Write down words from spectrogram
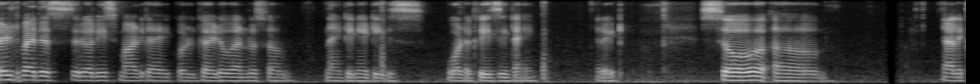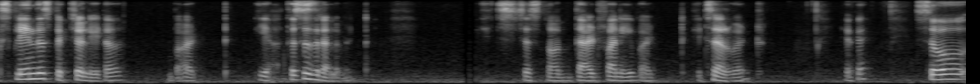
built by this really smart guy called Guido van Rossum 1980s what a crazy time right? So uh, I'll explain this picture later but yeah this is relevant. It's just not that funny but it's relevant okay so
